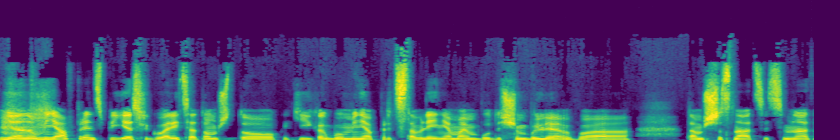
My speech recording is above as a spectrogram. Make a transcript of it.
Не, ну у меня, в принципе, если говорить о том, что какие как бы у меня представления о моем будущем были в там 16-17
